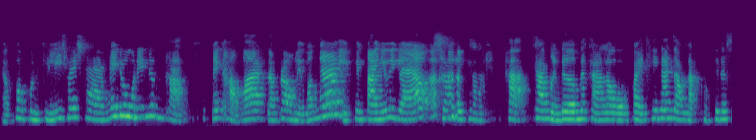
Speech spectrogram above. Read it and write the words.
แล้วคุณคุณเคลลี่ช่วยแชร์ให้ดูนิดนึงค่ะ ได้ข่าวว่ารับรองเลยว่าง่ายเพียงปลายนิ้วอีกแล้ว ใช่ค่ะ ค่ะค่ะเหมือนเดิมนะคะ เราไปที่หน้าจอหลักของ t ท c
